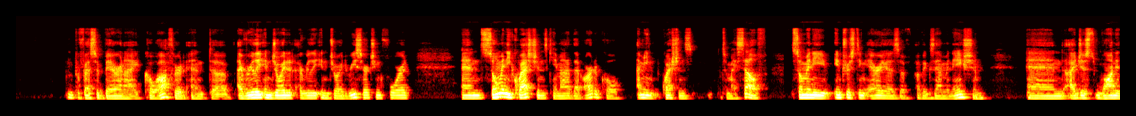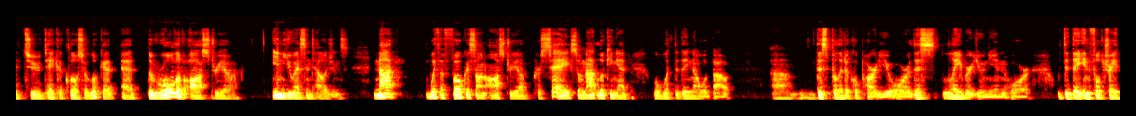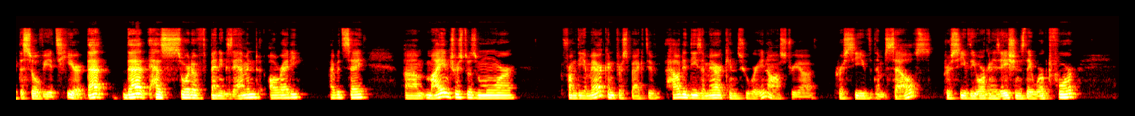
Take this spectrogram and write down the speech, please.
Professor Beer and I co-authored, and uh, I really enjoyed it. I really enjoyed researching for it, and so many questions came out of that article. I mean, questions to myself so many interesting areas of, of examination. And I just wanted to take a closer look at, at the role of Austria in US intelligence, not with a focus on Austria per se, so not looking at, well, what did they know about um, this political party or this labor union, or did they infiltrate the Soviets here? That that has sort of been examined already, I would say. Um, my interest was more from the American perspective. How did these Americans who were in Austria perceive themselves, perceive the organizations they worked for,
